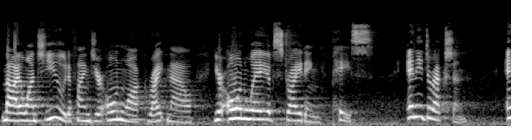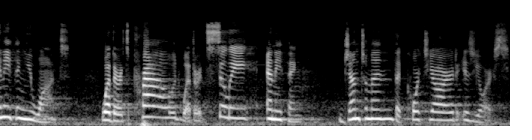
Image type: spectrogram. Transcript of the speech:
Now I want you to find your own walk right now, your own way of striding, pace, any direction, anything you want, whether it's proud, whether it's silly, anything. Gentlemen, the courtyard is yours.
